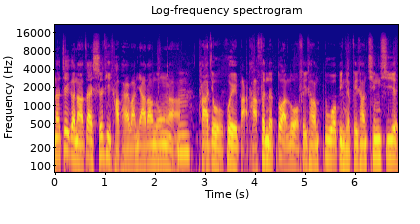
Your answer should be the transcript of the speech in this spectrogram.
那这个呢，在实体卡牌玩家当中呢，他就会把它分的段落非常多，并且非常清晰。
